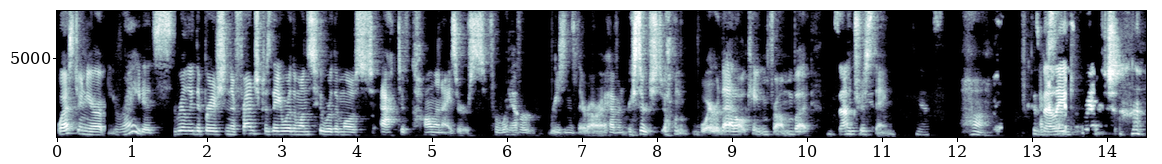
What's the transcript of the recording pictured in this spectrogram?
Western Europe. You're right. It's really the British and the French because they were the ones who were the most active colonizers for whatever reasons there are. I haven't researched where that all came from, but exactly. interesting. Yes. Huh because ballet is French.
